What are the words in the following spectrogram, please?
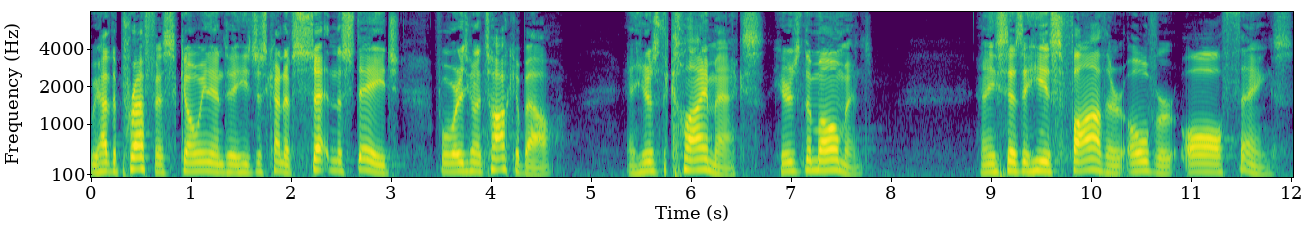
we have the preface going into, he's just kind of setting the stage for what he's going to talk about. And here's the climax. Here's the moment. And he says that he is Father over all things.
